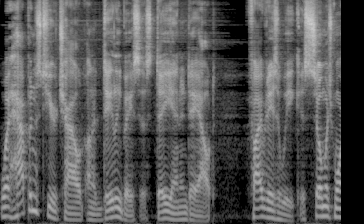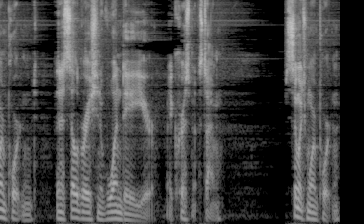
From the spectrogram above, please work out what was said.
what happens to your child on a daily basis, day in and day out, five days a week, is so much more important than a celebration of one day a year at Christmas time. So much more important.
